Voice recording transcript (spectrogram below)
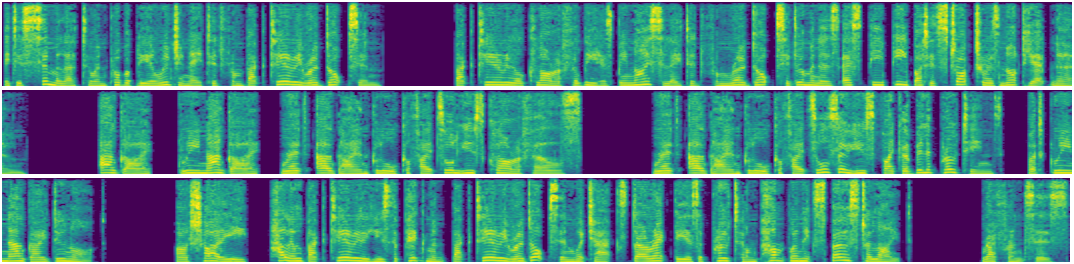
It is similar to and probably originated from Bacteriorhodopsin. Bacteriochlorophyll B has been isolated from Rhodopseudomonas spp but its structure is not yet known. Algae, green algae, Red algae and glaucophytes all use chlorophylls. Red algae and glaucophytes also use phycobiliproteins, but green algae do not. Archaea, halobacteria use the pigment bacteriorhodopsin which acts directly as a proton pump when exposed to light. References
